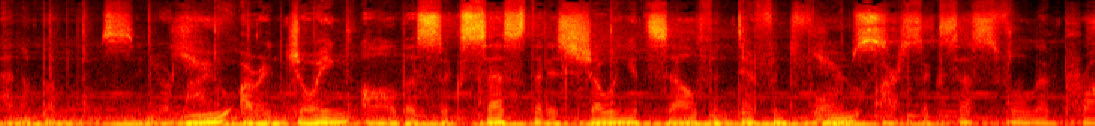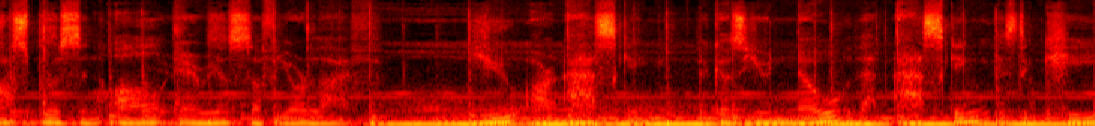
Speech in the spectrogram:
and abundance in your life. You are enjoying all the success that is showing itself in different forms. You are successful and prosperous in all areas of your life. You are asking because you know that asking is the key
